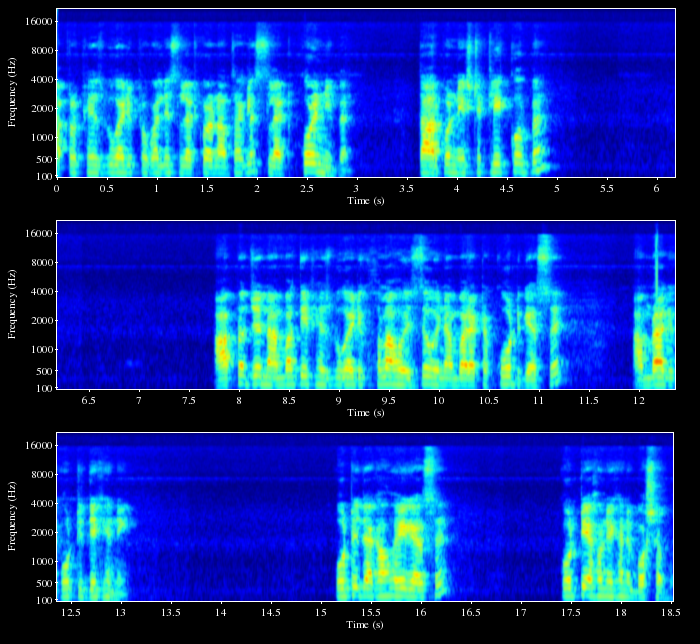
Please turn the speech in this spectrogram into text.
আপনার ফেসবুক আইডি প্রোফাইলটি সিলেক্ট করা না থাকলে সিলেক্ট করে নেবেন। তারপর নেক্সটে ক্লিক করবেন। আপনার যে নাম্বার দিয়ে ফেসবুক আইডি খোলা হয়েছে, ওই নাম্বারে একটা কোড গেছে। আমরা আগে কোডটি দেখে নিই। কোডটি দেখা হয়ে গেছে। কোডটি এখন এখানে বসাবো।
